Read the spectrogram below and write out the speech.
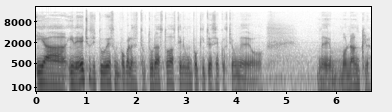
Y, uh, y, de hecho, si tú ves un poco las estructuras, todas tienen un poquito esa cuestión medio, medio monancle.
